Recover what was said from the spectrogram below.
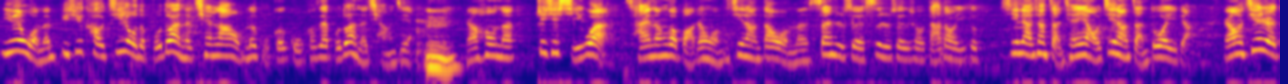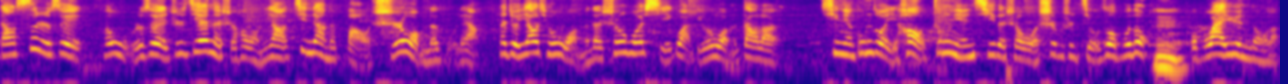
因为我们必须靠肌肉的不断的牵拉我们的骨骼，骨骼在不断的强健。嗯然后呢，这些习惯才能够保证我们尽量到我们三十岁、四十岁的时候达到一个尽量像攒钱一样，我尽量攒多一点儿。然后接着到四十岁和五十岁之间的时候，我们要尽量的保持我们的骨量，那就要求我们的生活习惯，比如我们到了青年工作以后，中年期的时候，我是不是久坐不动？嗯我不爱运动了，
